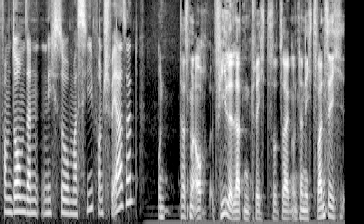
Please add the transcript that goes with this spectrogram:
vom Dom dann nicht so massiv und schwer sind. Und dass man auch viele Latten kriegt, sozusagen, und dann nicht 20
